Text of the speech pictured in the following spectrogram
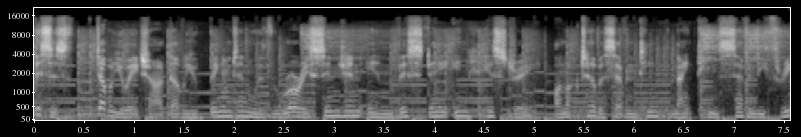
This is WHRW Binghamton with Rory St. John in This Day in History. On October 17, 1973,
